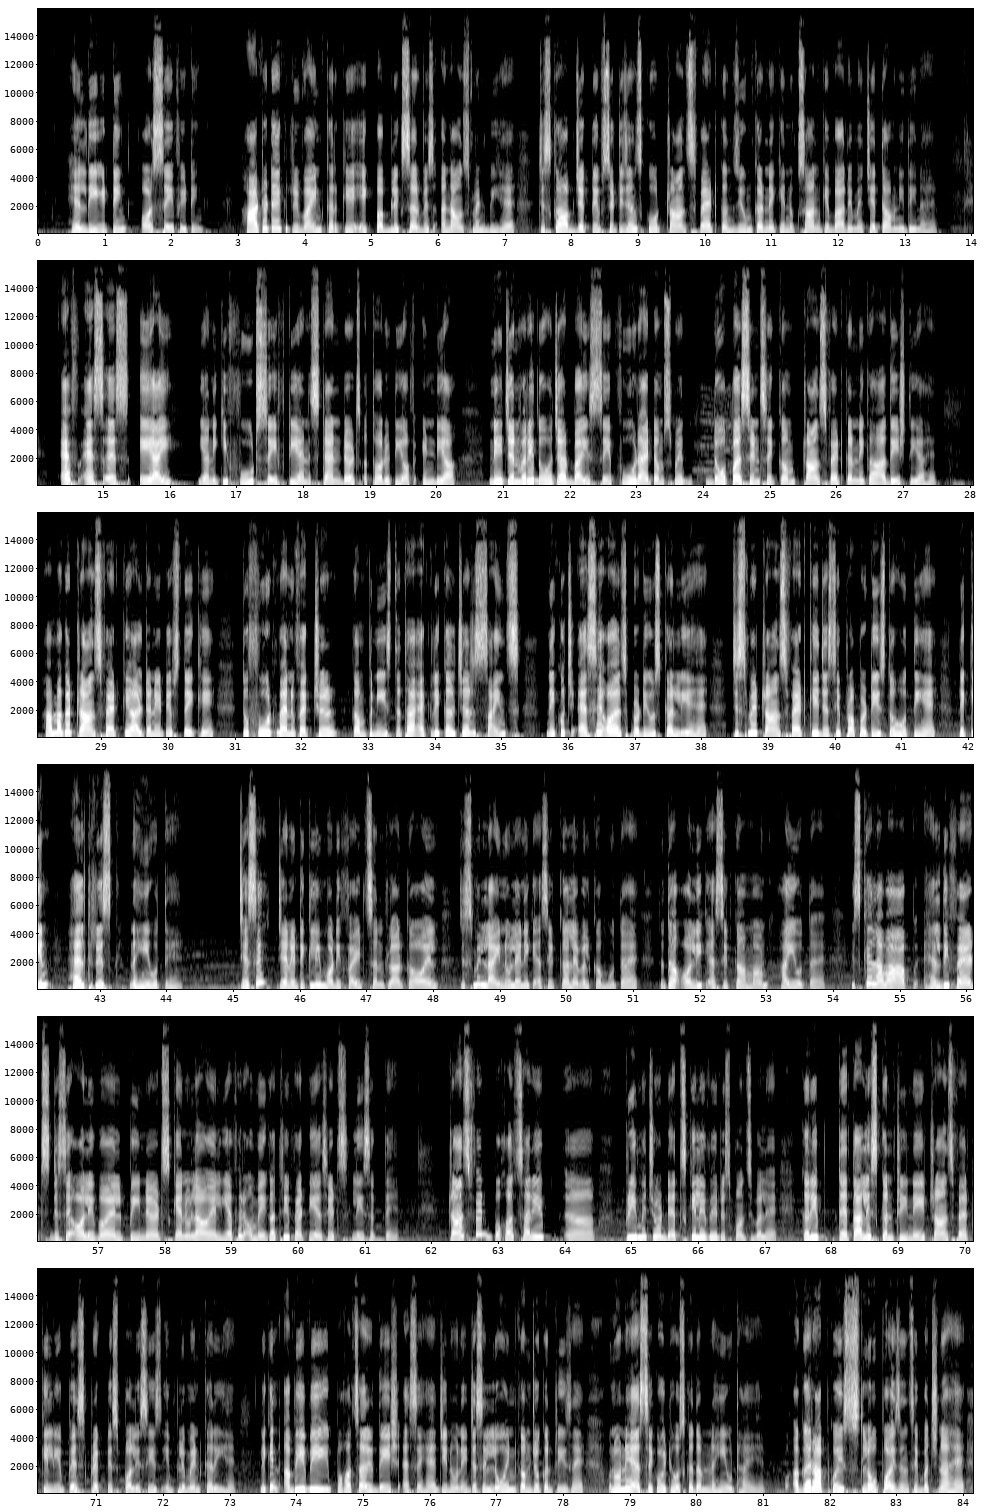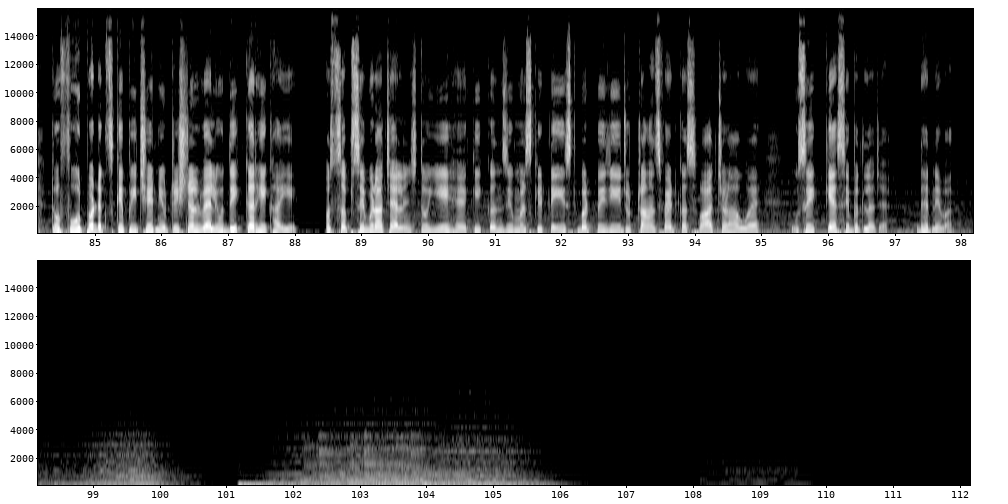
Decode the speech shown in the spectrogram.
हेल्दी ईटिंग और safe eating heart attack rewind करके एक पब्लिक सर्विस अनाउंसमेंट भी है, जिसका ऑब्जेक्टिव सिटीजन्स को ट्रांस फैट कंज्यूम करने के नुकसान के बारे में चेतावनी देना है. F S S A I यानी कि food safety and standards authority of India ने जनवरी 2022 से फ़ूड आइटम्स में दो परसेंट से कम ट्रांस फैट करने का आदेश दिया है। हम अगर ट्रांस फैट के अल्टरनेटिव्स देखें तो फ़ूड मैन्युफैक्चर कंपनीज़ तथा एग्रीकल्चर साइंस ने कुछ ऐसे ऑयल्स प्रोड्यूस कर लिए हैं, जिसमें ट्रांस फैट के जैसी प्रॉपर्टीज़ तो होती हैं, लेकिन हेल्थ रिस्क नहीं होते हैं। जैसे जेनेटिकली मॉडिफाइड सनफ्लावर का ऑयल जिसमें लाइनोलेनिक एसिड का लेवल कम होता है तथा ऑलिक एसिड का अमाउंट हाई होता है। इसके अलावा आप हेल्दी फैट्स जैसे olive oil peanuts canola oil या फिर ओमेगा थ्री फैटी एसिड्स ले सकते हैं। ट्रांसफैट बहुत सारी प्री मेच्योर डेथ्स के लिए भी रिस्पॉन्सिबल है। करीब 43 कंट्री ने ट्रांसफैट के लिए बेस्ट प्रैक्टिस पॉलिसीज़ इम्प्लीमेंट करी हैं। लेकिन अभी भी बहुत सारे देश ऐसे हैं जिन्होंने, जैसे लो इनकम जो कंट्रीज़ हैं, उन्होंने ऐसे कोई ठोस कदम नहीं उठाए हैं। अगर आपको इस स्लो पॉइजन से बचना है तो फ़ूड प्रोडक्ट्स के पीछे न्यूट्रिशनल वैल्यू देखकर ही खाइए। और सबसे बड़ा चैलेंज तो ये है कि कंज्यूमर्स के टेस्ट बट पे ये जो ट्रांस फैट का स्वाद चढ़ा हुआ है, उसे कैसे बदला जाए? धन्यवाद।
